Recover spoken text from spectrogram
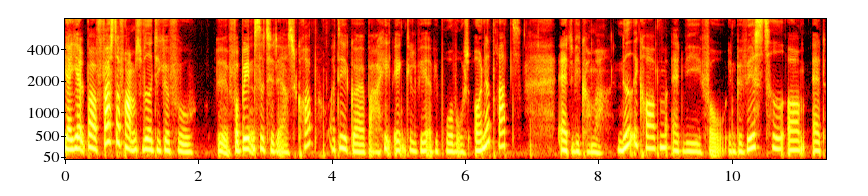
Jeg hjælper først og fremmest ved, at de kan få øh, forbindelse til deres krop, og det gør jeg bare helt enkelt ved, at vi bruger vores åndedræt, at vi kommer ned i kroppen, at vi får en bevidsthed om, at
